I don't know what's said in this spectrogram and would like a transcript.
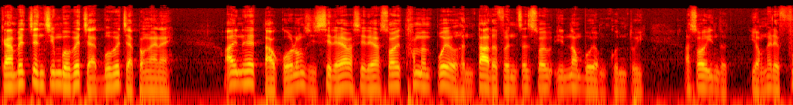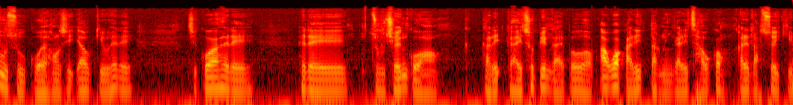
干要战争无要食无要食饭个呢，啊因迄岛国拢是细粒仔细粒仔，所以他们不会有很大的纷争，所以因拢无用军队，啊所以因着用迄个附属国的方式要求迄个一寡迄个迄个主权国吼，甲你甲伊出兵甲伊保护，啊我甲你逐年甲你操控，甲你纳税金。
